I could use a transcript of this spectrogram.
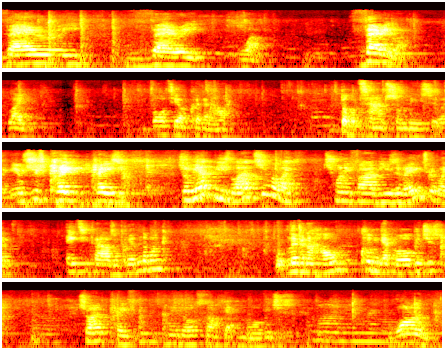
very, very well. Very well. Like 40 odd quid an hour. Double time somebody's like it was just cra- crazy. So we had these lads who were like 25 years of age with like 80,000 quid in the bank. Living at home, couldn't get mortgages. So I'd pray for them and they'd all start getting mortgages. One of them,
